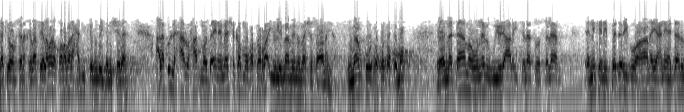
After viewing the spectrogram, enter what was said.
laakiin waa masale khilaafiya labada qolobana xadiidkan ubay deliishadaan cala kuli xaal waxaad moodaa inay meesha ka muuqato ra'yu limaam inuu meesha soconayo imaamku wuxuu ku xukumo maadaama uu nabigu yihi calayhi salaatu wasalaam ninkani bederi buu ahaana yani haddaanu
